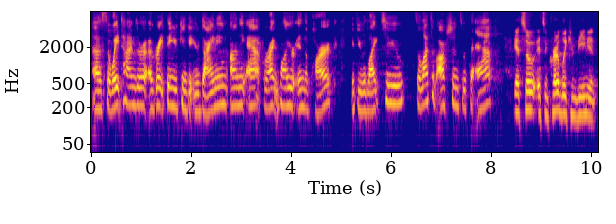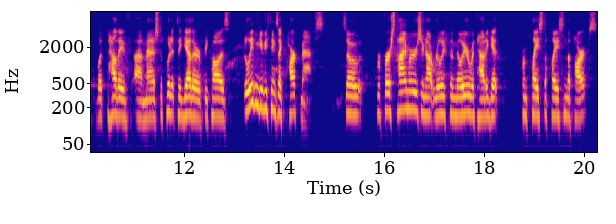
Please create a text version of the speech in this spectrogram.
Uh, so wait times are a great thing. You can get your dining on the app right while you're in the park if you would like to. So lots of options with the app. It's so it's incredibly convenient with how they've uh, managed to put it together because it'll even give you things like park maps. So for first timers, you're not really familiar with how to get from place to place in the parks.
